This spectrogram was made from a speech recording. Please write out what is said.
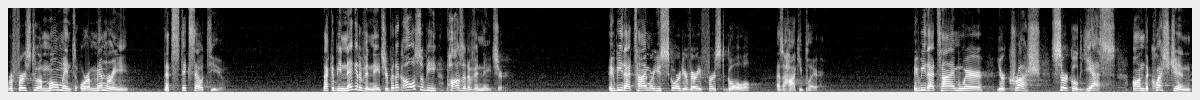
refers to a moment or a memory that sticks out to you. That could be negative in nature, but it could also be positive in nature. It could be that time where you scored your very first goal as a hockey player. It could be that time where your crush circled yes on the question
